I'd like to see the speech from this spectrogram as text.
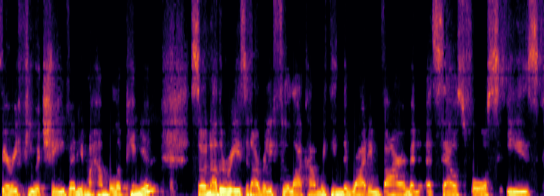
very few achieve it, in my humble opinion. So another reason I really feel like I'm within the right environment at Salesforce is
